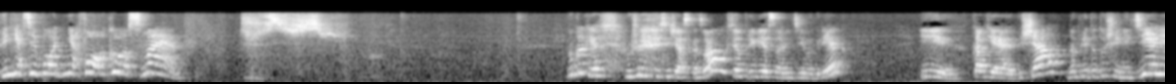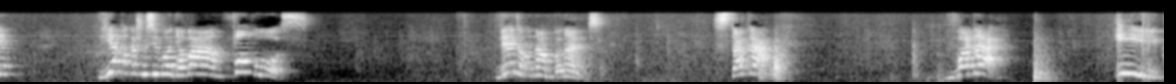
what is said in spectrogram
И я сегодня фокусмен! Ну, как я уже сейчас сказал, всем привет, с вами Дима Грек. И, как я и обещал, на предыдущей неделе я покажу сегодня вам фокус! Для этого нам понадобится стакан, вода и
